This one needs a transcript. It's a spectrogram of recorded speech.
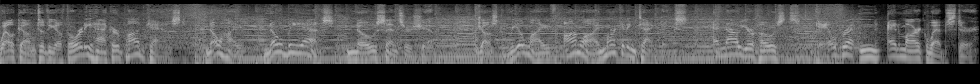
Welcome to the Authority Hacker Podcast. No hype, no BS, no censorship. Just real life online marketing tactics. And now your hosts, Gael Breton and Mark Webster.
